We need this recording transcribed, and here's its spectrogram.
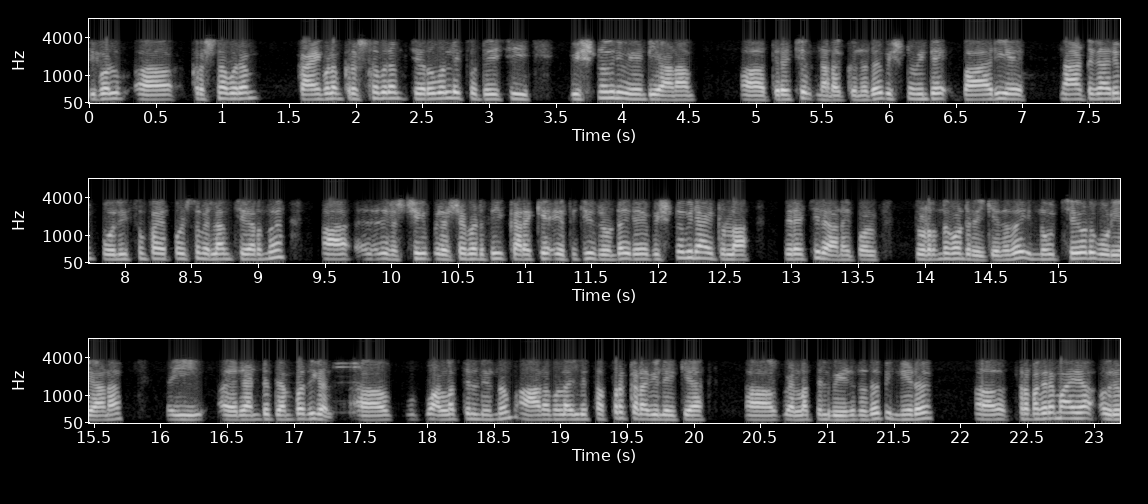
ഇപ്പോൾ കൃഷ്ണപുരം കായംകുളം കൃഷ്ണപുരം ചെറുവള്ളി സ്വദേശി വിഷ്ണുവിന് വേണ്ടിയാണ് തിരച്ചിൽ നടക്കുന്നത്. വിഷ്ണുവിന്റെ ഭാര്യയെ നാട്ടുകാരും പോലീസും ഫയർഫോഴ്സും എല്ലാം ചേർന്ന് രക്ഷപ്പെടുത്തി കരയ്ക്ക് എത്തിച്ചിട്ടുണ്ട്. വിഷ്ണുവിനായിട്ടുള്ള തിരച്ചിലാണ് ഇപ്പോൾ തുടർന്നുകൊണ്ടിരിക്കുന്നത്. ഇന്ന് ഉച്ചയോടുകൂടിയാണ് ഈ രണ്ട് ദമ്പതികൾ വള്ളത്തിൽ നിന്നും ആറന്മുളയിലെ സത്രക്കടവിലേക്ക് വെള്ളത്തിൽ വീഴുന്നത്. പിന്നീട് ശ്രമകരമായ ഒരു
